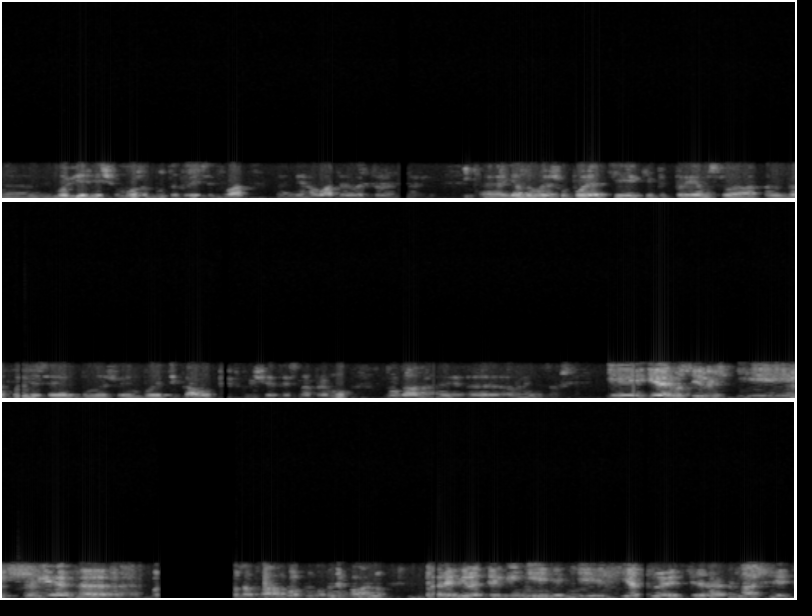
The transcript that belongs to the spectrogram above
е, ймовірність, що може бути 32 МВт електроенергії. Е, Я думаю, що поряд ті, які підприємства е, знаходяться, я думаю, що їм буде цікаво підключитись напряму до даної е, організації. І Ігор Васильович, і ще позапланово було б непогано перевірити лінії, які з'єднують наші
